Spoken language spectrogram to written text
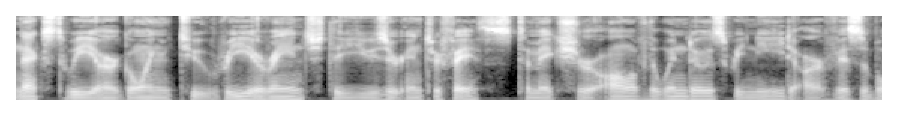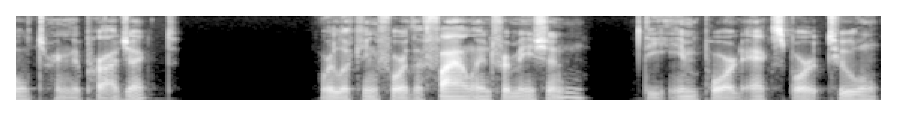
Next, we are going to rearrange the user interface to make sure all of the windows we need are visible during the project. We're looking for the file information, the import-export tool,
